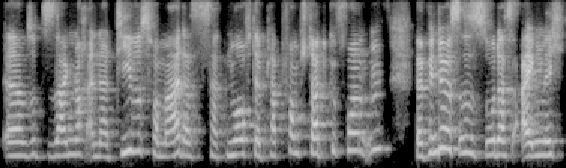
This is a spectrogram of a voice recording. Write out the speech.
äh, sozusagen noch ein natives Format, das hat nur auf der Plattform stattgefunden. Bei Pinterest ist es so, dass eigentlich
